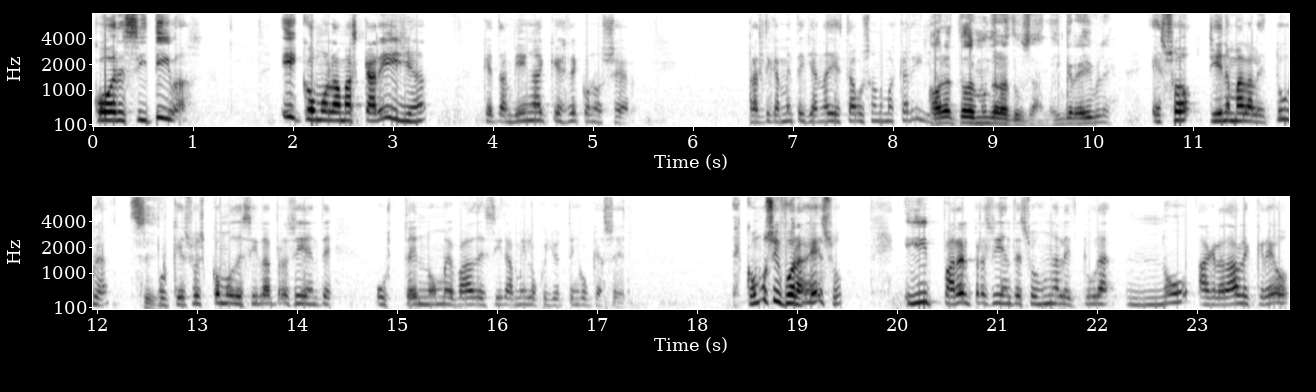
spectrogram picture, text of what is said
coercitivas y como la mascarilla, que también hay que reconocer, prácticamente ya nadie estaba usando mascarilla. Ahora todo el mundo la está usando, increíble. Eso tiene mala lectura, porque eso es como decirle al presidente, usted no me va a decir a mí lo que yo tengo que hacer. Es como si fuera eso. Y para el presidente eso es una lectura no agradable, creo,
